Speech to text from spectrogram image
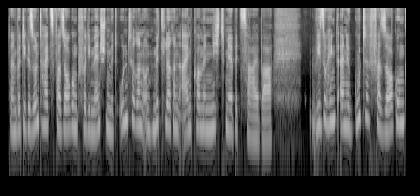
dann wird die Gesundheitsversorgung für die Menschen mit unteren und mittleren Einkommen nicht mehr bezahlbar. Wieso hängt eine gute Versorgung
